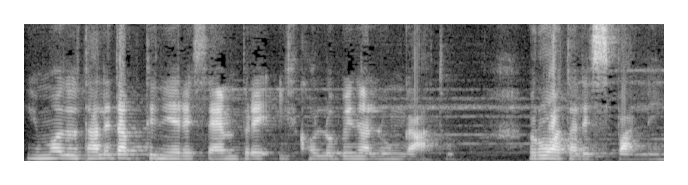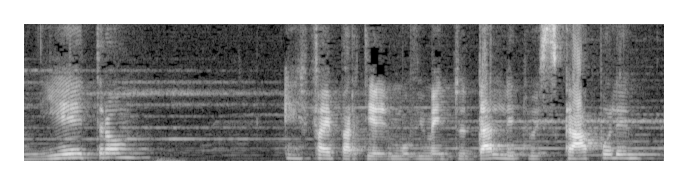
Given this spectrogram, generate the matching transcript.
in modo tale da ottenere sempre il collo ben allungato. Ruota le spalle indietro e fai partire il movimento dalle tue scapole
